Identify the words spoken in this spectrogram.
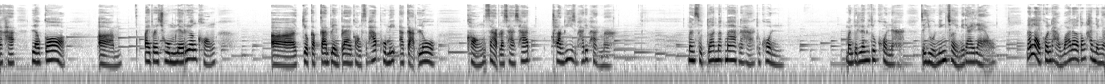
นะคะแล้วก็ไปประชุมในเรื่องของเอเกี่ยวกับการเปลี่ยนแปลงของสภาพภูมิอากาศโลกของสหประชาชาติครั้งที่ 25 ที่ผ่านมา มันสุดยอดมากๆนะคะ ทุกคน มันเป็นเรื่องที่ทุกคนนะคะจะอยู่นิ่งเฉยไม่ได้แล้ว นั่นหลายคนถามว่าแล้วเราต้องทำยังไง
